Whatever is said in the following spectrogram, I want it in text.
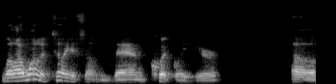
Well, I want to tell you something, Dan, quickly here uh,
